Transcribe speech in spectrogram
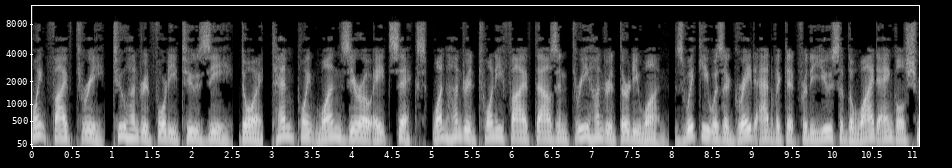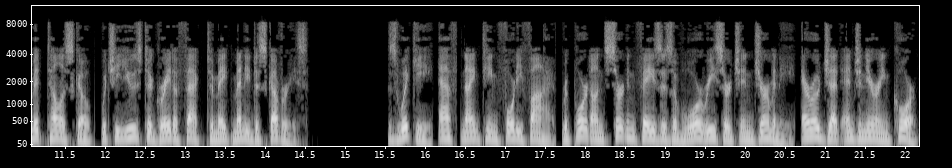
0.53, 242 z, doi, 10.1086, 125331. Zwicky was a great advocate for the use of the wide-angle Schmidt telescope, which he used to great effect to make many discoveries. Zwicky, F. 1945, Report on Certain Phases of War Research in Germany, Aerojet Engineering Corp.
